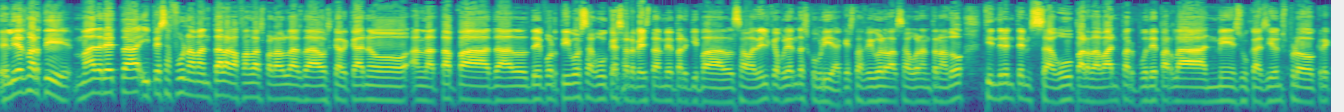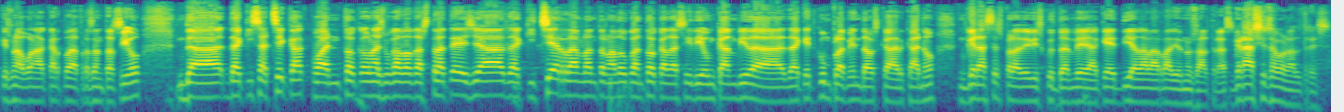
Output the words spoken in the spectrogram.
Elias Martí, mà dreta i peça fonamental agafant les paraules d'Òscar Cano en l'etapa del Deportivo segur que serveix també per aquí pel Sabadell que volíem descobrir aquesta figura del segon entrenador. Tindrem temps segur per davant per poder parlar en més ocasions però crec que és una bona carta de presentació de, de qui s'aixeca quan toca una jugada d'estratègia de qui xerra amb l'entrenador quan toca decidir un canvi d'aquest complement d'Òscar Cano. Gràcies per haver viscut també aquest dia de la ràdio nosaltres. Gràcies a vosaltres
